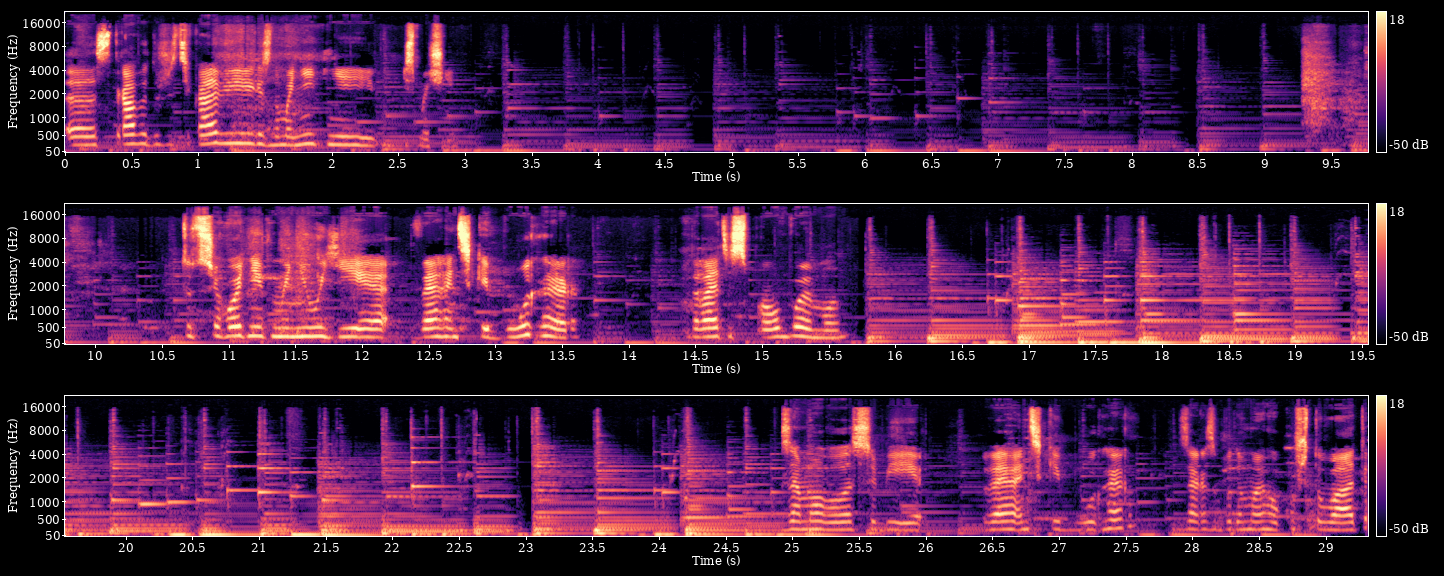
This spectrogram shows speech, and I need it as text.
е, страви дуже цікаві, різноманітні і смачні. Тут сьогодні в меню є веганський бургер. Давайте спробуємо. Замовила собі веганський бургер. Зараз будемо його куштувати.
